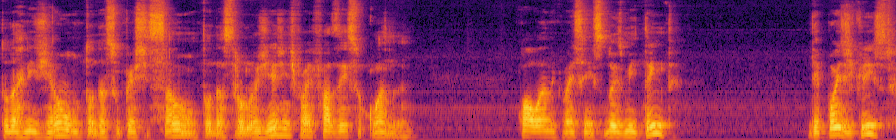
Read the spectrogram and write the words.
toda religião, toda superstição, toda astrologia, a gente vai fazer isso quando? Qual ano que vai ser isso? 2030? Depois de Cristo?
